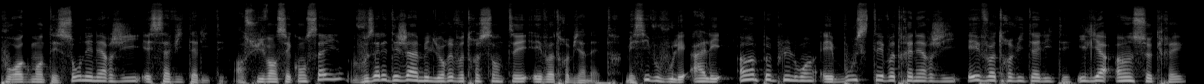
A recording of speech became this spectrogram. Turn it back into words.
pour augmenter son énergie et sa vitalité. En suivant ces conseils, vous allez déjà améliorer votre santé et votre bien-être. Mais si vous voulez aller un peu plus loin et booster votre énergie et votre vitalité, il y a un secret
